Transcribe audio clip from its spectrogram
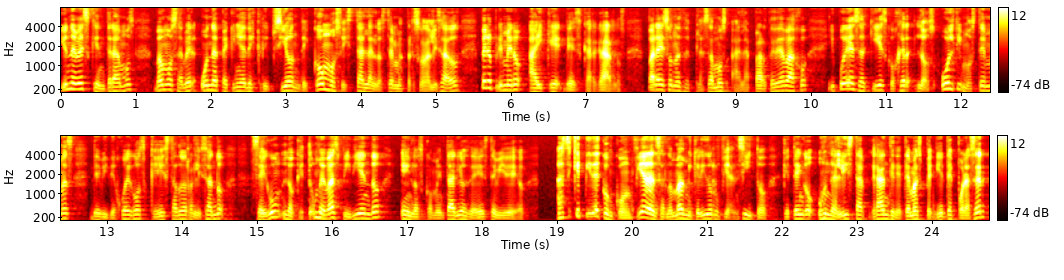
y una vez que entramos vamos a ver una pequeña descripción de cómo se instalan los temas personalizados, pero primero hay que descargarlos. Para eso nos desplazamos a la parte de abajo y puedes aquí escoger los últimos temas de videojuegos que he estado realizando según lo que tú me vas pidiendo en los comentarios de este video. Así que pide con confianza nomás mi querido rufiancito, que tengo una lista grande de temas pendientes por hacer,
